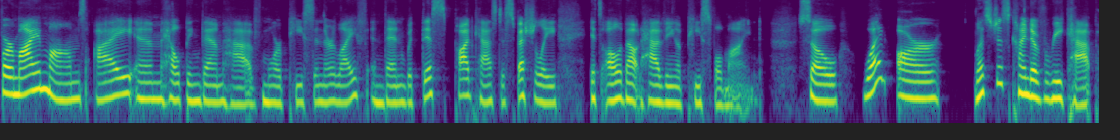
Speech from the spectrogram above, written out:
for my moms, I am helping them have more peace in their life. And then with this podcast, especially, it's all about having a peaceful mind. So, what are, let's just kind of recap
